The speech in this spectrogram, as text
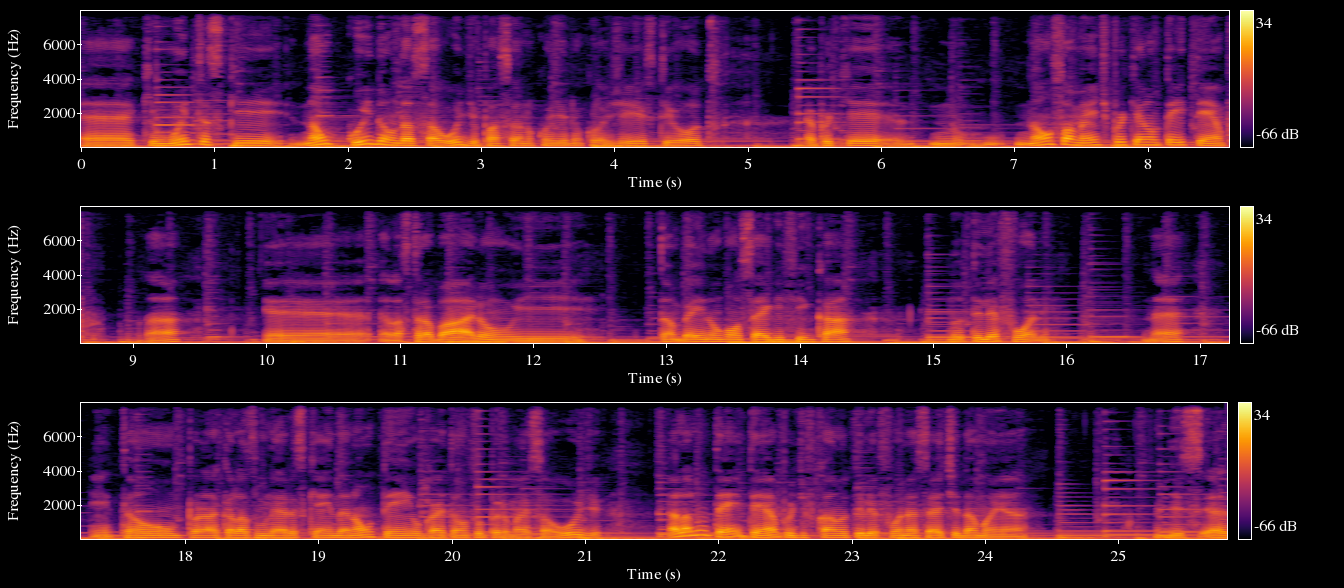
é que muitas que não cuidam da saúde, passando com ginecologista e outros, é porque não somente porque não tem tempo, tá? É, elas trabalham e também não conseguem ficar no telefone, né? Então, para aquelas mulheres que ainda não têm o cartão Super Mais Saúde, ela não tem tempo de ficar no telefone às 7 da manhã. É,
